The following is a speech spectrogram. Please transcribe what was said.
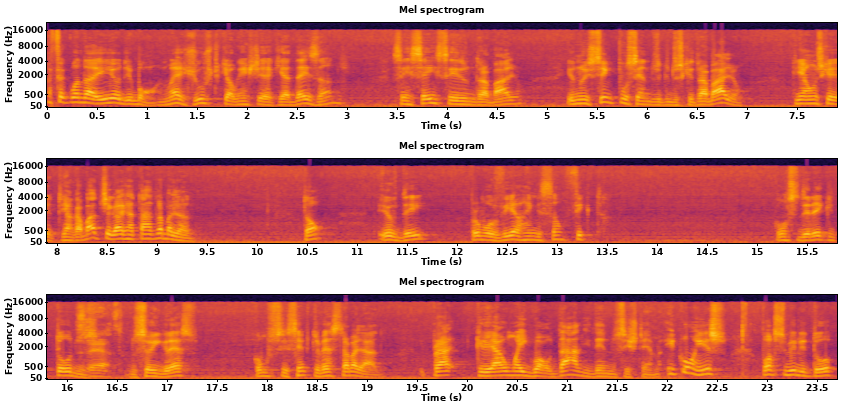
Aí foi quando aí eu disse, bom, não é justo que alguém esteja aqui há 10 anos, sem ser inserido no trabalho, e nos 5% dos, dos que trabalham, tinha uns que tinham acabado de chegar e já estavam trabalhando. Então, eu dei, promovi a remissão ficta. Considerei que todos certo. do seu ingresso, como se sempre tivesse trabalhado, para criar uma igualdade dentro do sistema. E com isso, possibilitou,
